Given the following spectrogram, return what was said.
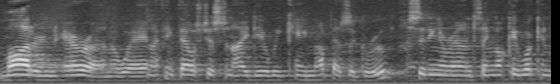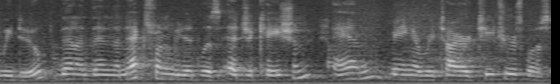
modern era in a way. And I think that was just an idea we came up as a group, sitting around saying, okay, what can we do? Then, then the next one we did was education. And being a retired teacher was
